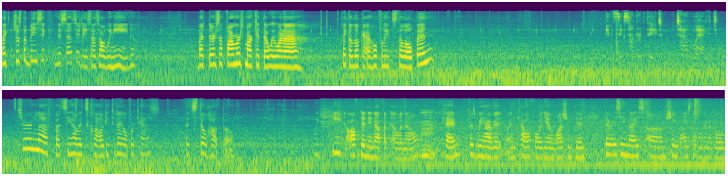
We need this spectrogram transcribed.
Like just the basic necessities. That's all we need. But there's a farmers market that we want to take a look at. Hopefully, it's still open. In 600 feet, turn left. Turn left, but see how it's cloudy today, overcast. It's still hot though. We eat often enough at L&L, okay? Because we have it in California and Washington. There is a nice um, shaved ice that we're gonna go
